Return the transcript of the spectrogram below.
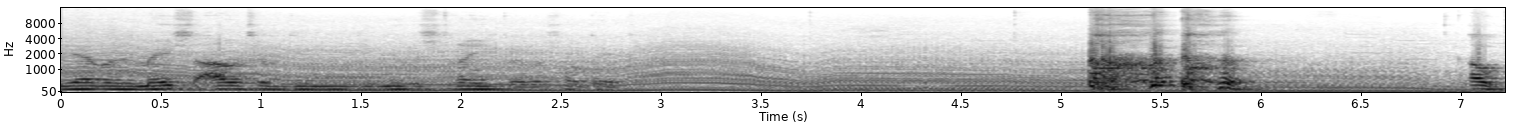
die, hebben de meeste auto's die, die nieuwe strepen, dat is wel dik. oh.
